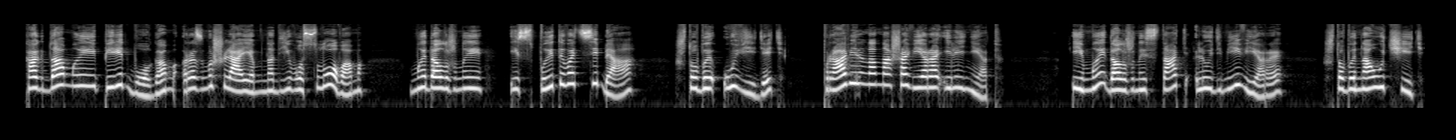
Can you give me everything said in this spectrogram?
Когда мы перед Богом размышляем над Его Словом, мы должны испытывать себя, чтобы увидеть, правильно наша вера или нет. И мы должны стать людьми веры, чтобы научить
